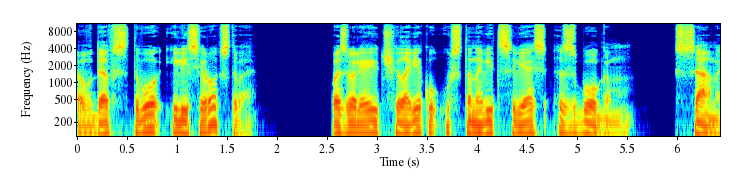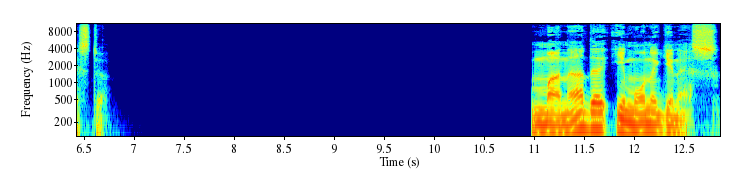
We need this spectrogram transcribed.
вдовство или сиротство позволяют человеку установить связь с Богом, с самостью. Монада и моногенез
